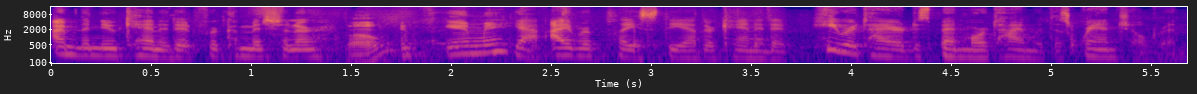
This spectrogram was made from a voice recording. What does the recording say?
I'm the new candidate for commissioner. Oh? Excuse me? Yeah, I replaced the other candidate. He retired to spend more time with his grandchildren.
